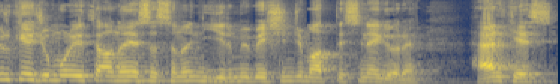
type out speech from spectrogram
Türkiye Cumhuriyeti Anayasası'nın 25. maddesine göre herkes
